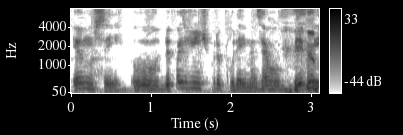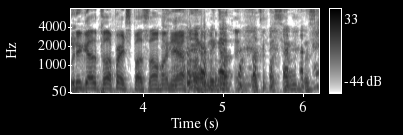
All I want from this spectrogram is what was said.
eu não sei. O, depois a gente procurei, mas é o BV. Obrigado pela participação, Roniel. É, obrigado pela participação que você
